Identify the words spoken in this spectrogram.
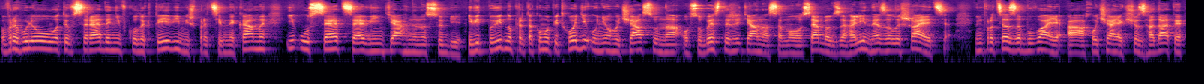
врегульовувати всередині в колективі між працівниками, і усе це він тягне на собі. І відповідно при такому підході у нього часу на особисте життя, на самого себе взагалі не залишається. Він про це забуває. А хоча, якщо згадати,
